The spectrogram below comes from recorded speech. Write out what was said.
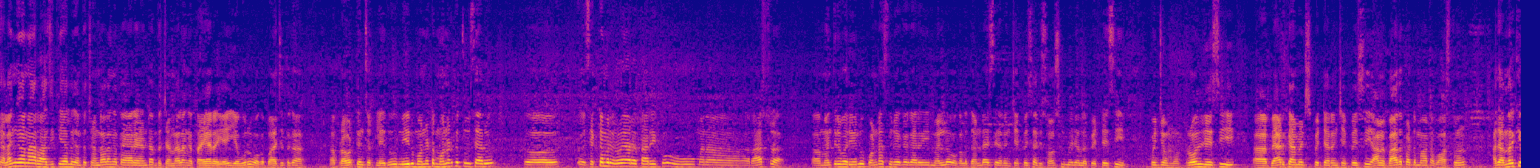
తెలంగాణ రాజకీయాలు ఎంత చండాలంగా తయారయ్యాయంటే అంత చండాలంగా తయారయ్యాయి. ఎవరు ఒక బాధ్యతగా ప్రవర్తించట్లేదు. మీరు మొన్నట మొన్నటిగా చూశారు సెప్టెంబర్ ఇరవై ఆరో తారీఖు మన రాష్ట్ర మంత్రివర్యులు కొండా సురేఖ గారి మెల్లో ఒకళ్ళు దండేసారని చెప్పేసి అది సోషల్ మీడియాలో పెట్టేసి కొంచెం ట్రోల్ చేసి బ్యాడ్ కామెంట్స్ పెట్టారని చెప్పేసి ఆమె బాధపడ్డ మాట వాస్తవం. అది అందరికీ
